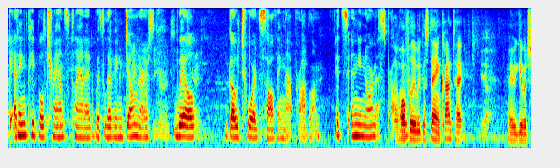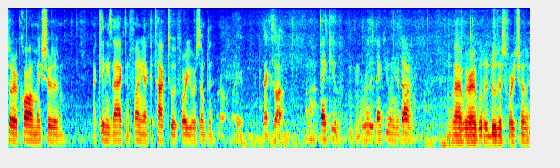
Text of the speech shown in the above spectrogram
getting people transplanted with living donors will go towards solving that problem. It's an enormous So problem. hopefully we can stay in contact. Maybe give each other a call and make sure that my kidney's not acting funny. I could talk to it for you or something. No, thanks a lot. No, thank you. Mm-hmm. I really thank you and your daughter. I'm glad we were able to do this for each other.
